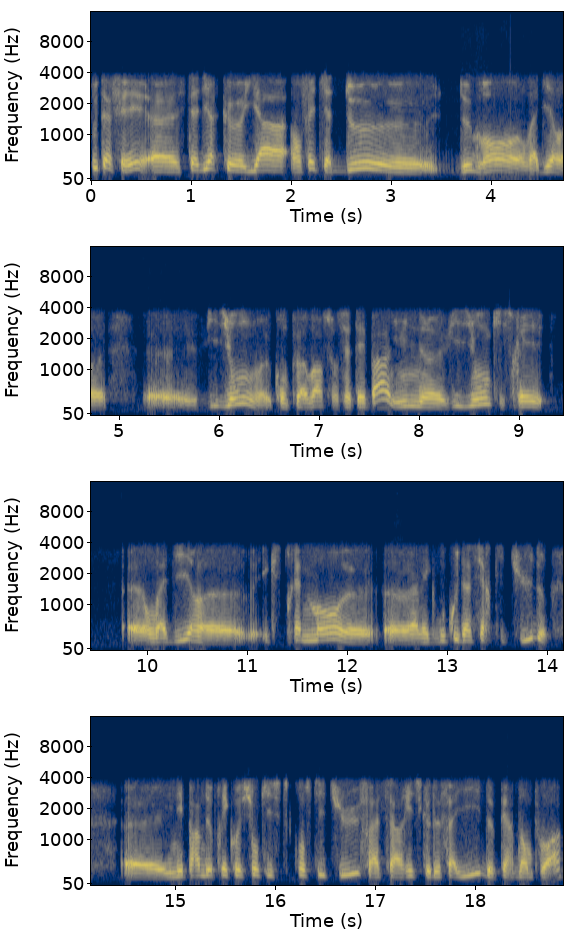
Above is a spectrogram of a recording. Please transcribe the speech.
Tout à fait. Euh, c'est-à-dire qu'il y a, en fait, il y a deux, deux grands, on va dire, vision qu'on peut avoir sur cette épargne, une vision qui serait on va dire, extrêmement avec beaucoup d'incertitudes, une épargne de précaution qui se constitue face à un risque de faillite, de perte d'emploi,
